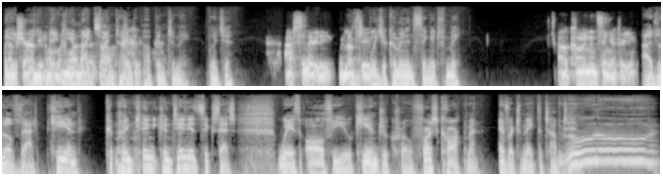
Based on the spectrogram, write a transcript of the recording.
but Will I'm you- sure I'll be you, home before you might find well. time to pop into me, would you? Absolutely, would love to. Would you come in and sing it for me? I'll come in and sing it for you. I'd love that. C- con- continued success with all for you. Cian Ducrot, first Corkman ever to make the top 10.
